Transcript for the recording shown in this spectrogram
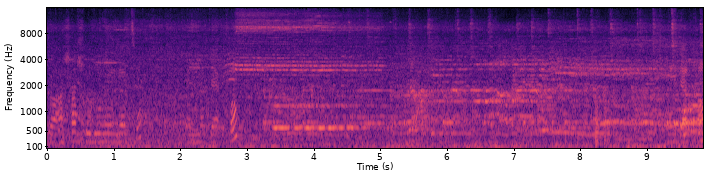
তো আসা শুরু হয়ে গেছে। তোমরা দেখো। দেখো।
